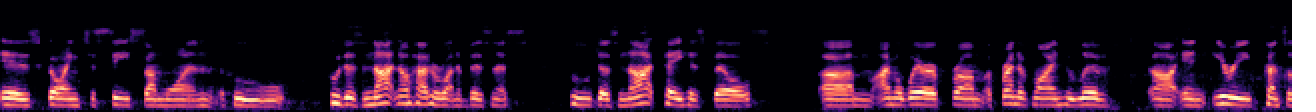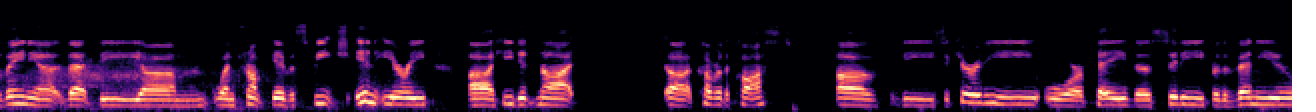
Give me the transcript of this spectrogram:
is going to see someone who who does not know how to run a business, who does not pay his bills. Um, I'm aware from a friend of mine who lived uh, in Erie, Pennsylvania, that the um, when Trump gave a speech in Erie, uh, he did not uh, cover the cost of the security or pay the city for the venue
